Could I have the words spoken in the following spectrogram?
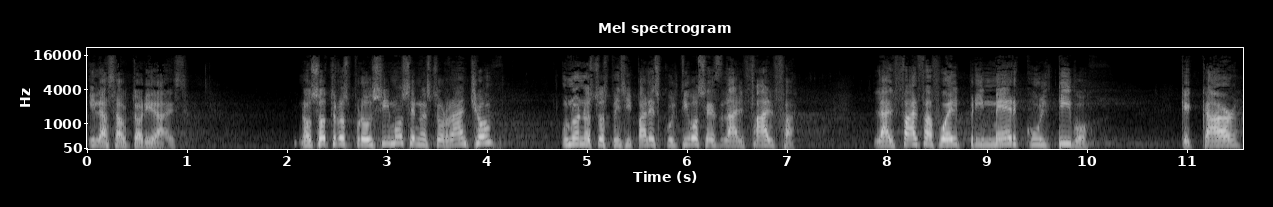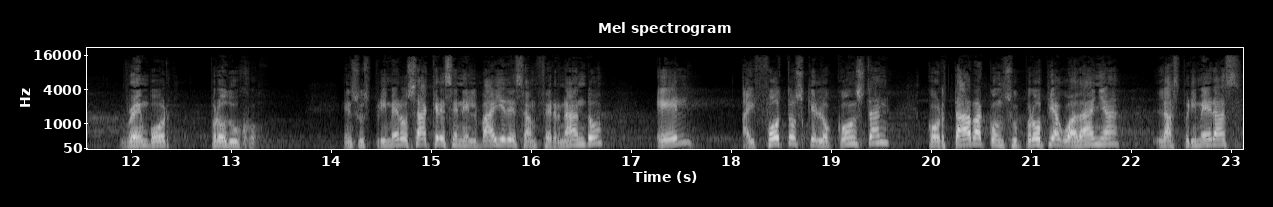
y las autoridades. Nosotros producimos en nuestro rancho, uno de nuestros principales cultivos es la alfalfa. La alfalfa fue el primer cultivo que Carl Remborg produjo. En sus primeros acres en el Valle de San Fernando, él, hay fotos que lo constan, cortaba con su propia guadaña las primeras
